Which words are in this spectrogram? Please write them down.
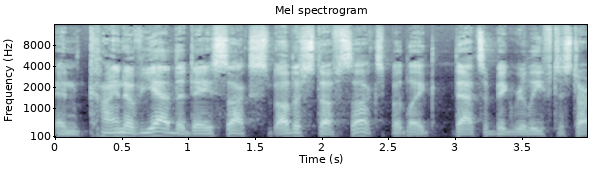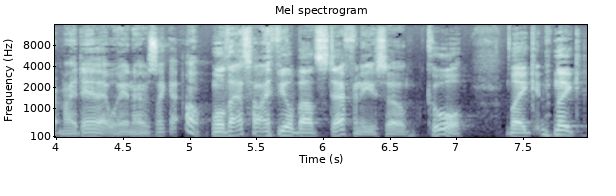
And kind of, yeah, the day sucks. Other stuff sucks, but like that's a big relief to start my day that way. And I was like, oh, well, that's how I feel about Stephanie. So cool. Like, like,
